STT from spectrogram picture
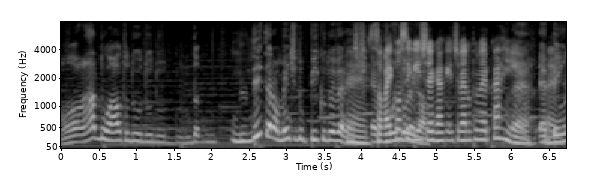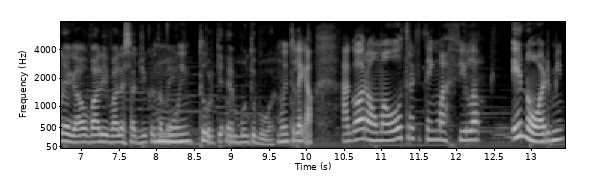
lá do alto do, do- do- do- literalmente do pico do Everest. É, só vai conseguir legal. enxergar quem estiver no primeiro carrinho. É, é, bem legal, vale, vale essa dica também. Muito. Porque é muito boa. Muito legal. Agora, ó, uma outra que tem uma fila enorme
